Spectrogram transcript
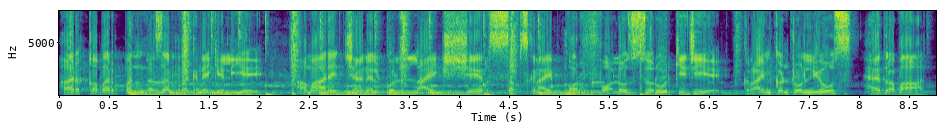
हर खबर पर नज़र रखने के लिए हमारे चैनल को लाइक, शेयर, सब्सक्राइब और फॉलो ज़रूर कीजिए। Crime control news, Hyderabad.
